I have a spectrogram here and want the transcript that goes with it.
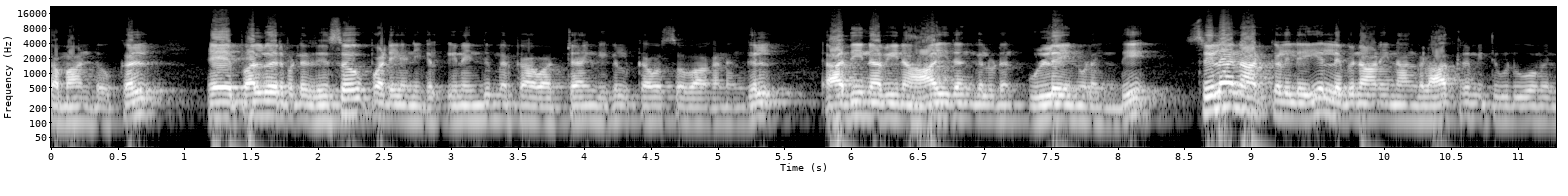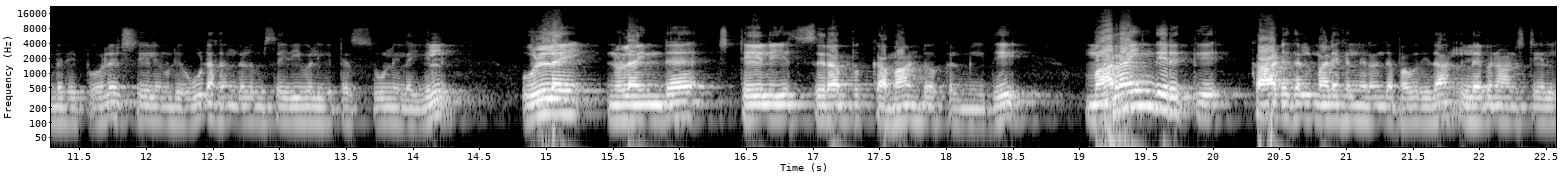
கமாண்டோக்கள் பல்வேறுபட்ட ரிசர்வ் படை அணிகள் இணைந்து மெர்காவா டேங்கிகள் கவச வாகனங்கள் அதிநவீன ஆயுதங்களுடன் உள்ளே நுழைந்து சில நாட்களிலேயே லெபனானை நாங்கள் ஆக்கிரமித்து விடுவோம் என்பதைப் போல இஸ்ரேலினுடைய ஊடகங்களும் செய்தி வெளியிட்ட சூழ்நிலையில் உள்ளே நுழைந்த ஸ்டேலிய சிறப்பு கமாண்டோக்கள் மீது மறைந்திருக்கு காடுகள் மலைகள் நிறைந்த பகுதி தான் லெபனான் ஸ்டேல்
